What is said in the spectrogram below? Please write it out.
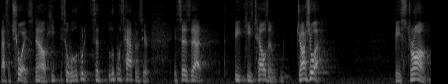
That's a choice. Now, he, so look what, he said, look what happens here. It says that be, he tells him, Joshua, be strong,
